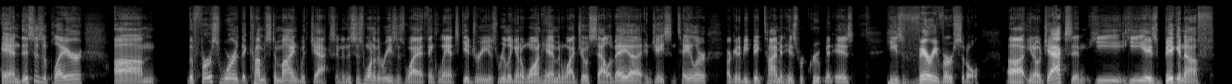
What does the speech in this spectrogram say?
And this is a player. Um, the first word that comes to mind with Jackson, and this is one of the reasons why I think Lance Guidry is really going to want him, and why Joe Salavea and Jason Taylor are going to be big time in his recruitment, is he's very versatile. Uh, you know, Jackson, he he is big enough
